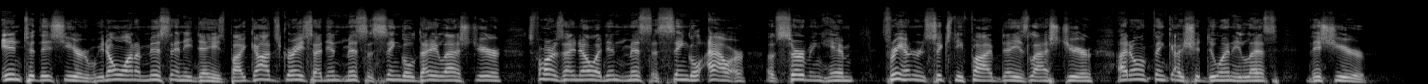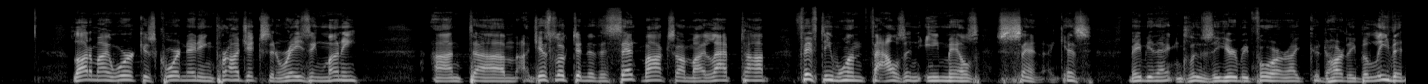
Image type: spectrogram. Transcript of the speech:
into this year. We don't want to miss any days. By God's grace, I didn't miss a single day last year. As far as I know, I didn't miss a single hour of serving Him 365 days last year. I don't think I should do any less this year. A lot of my work is coordinating projects and raising money. And um, I just looked into the sent box on my laptop 51,000 emails sent. I guess maybe that includes the year before. I could hardly believe it.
